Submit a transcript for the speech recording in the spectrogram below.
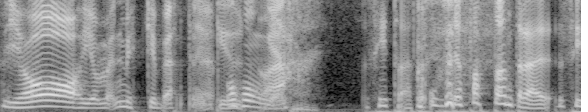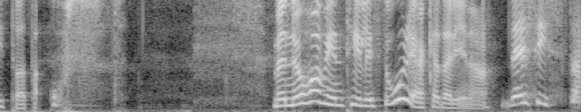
Ja, ja, men mycket bättre. Gud, och hångel. ah. Sitta och äta ost, jag fattar inte det här. Sitta och äta ost. Men nu har vi en till historia, Katarina. Det är sista.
